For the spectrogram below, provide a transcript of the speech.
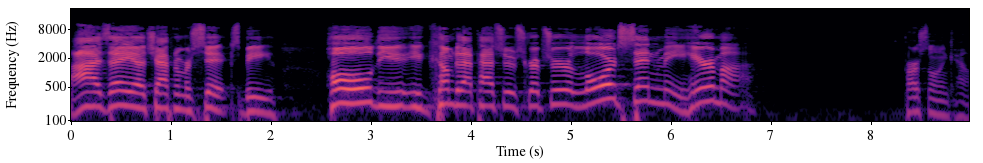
Isaiah chapter number 6, Behold, you, you come to that passage of Scripture, Lord, send me, here am I. Personal encounter.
